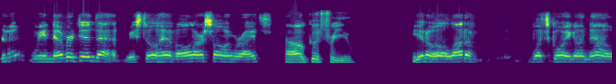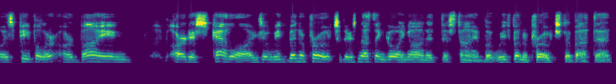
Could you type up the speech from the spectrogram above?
No, we never did that. We still have all our song rights. Oh, good for you. You know, a lot of what's going on now is people are, are buying artists' catalogs, and we've been approached. There's nothing going on at this time, but we've been approached about that.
